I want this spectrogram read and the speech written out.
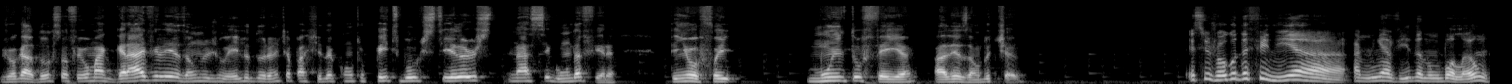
O jogador sofreu uma grave lesão no joelho durante a partida contra o Pittsburgh Steelers na segunda-feira. Pinho, foi muito feia a lesão do Chubb. Esse jogo definia a minha vida num bolão.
